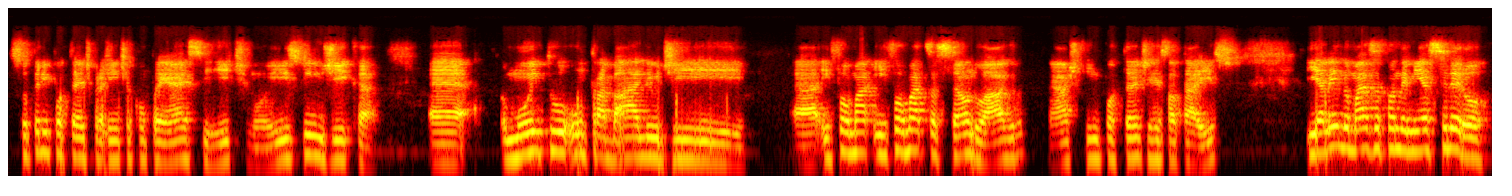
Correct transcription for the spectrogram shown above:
Super importante para a gente acompanhar esse ritmo, e isso indica é, muito um trabalho de informa informatização do agro, né? acho que é importante ressaltar isso. E, além do mais, a pandemia acelerou.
